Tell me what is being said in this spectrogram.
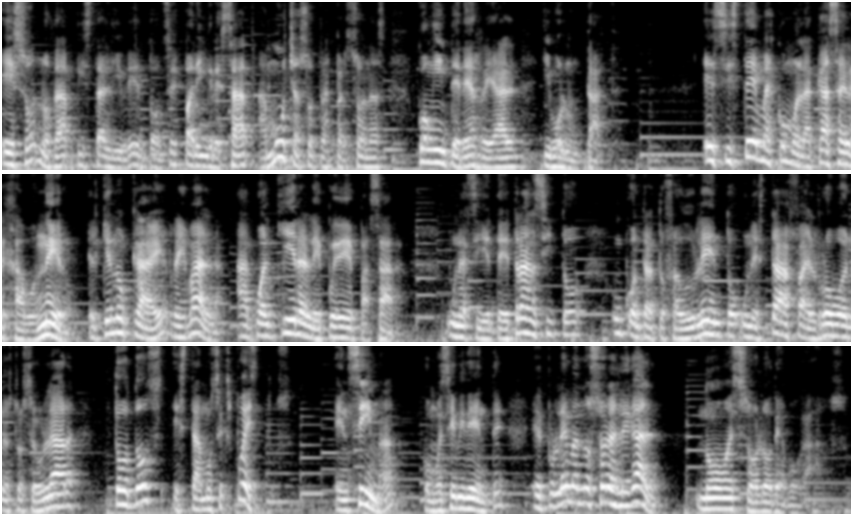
Eso nos da pista libre entonces para ingresar a muchas otras personas con interés real y voluntad. El sistema es como la casa del jabonero. El que no cae resbala. A cualquiera le puede pasar. Un accidente de tránsito, un contrato fraudulento, una estafa, el robo de nuestro celular, todos estamos expuestos. Encima, como es evidente, el problema no solo es legal, no es solo de abogados.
